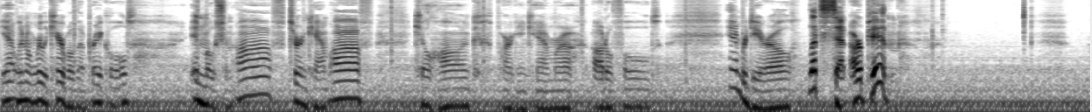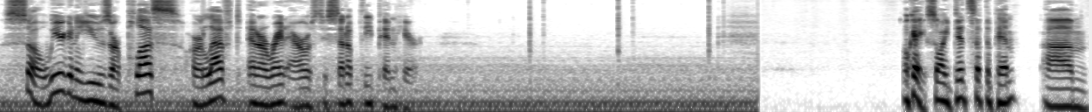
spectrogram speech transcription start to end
Yeah, we don't really care about that brake hold. In motion off, turn cam off, kill honk, parking camera, auto fold, amber DRL. Let's set our pin. So we are going to use our plus, our left, and our right arrows to set up the pin here. Okay, so I did set the pin, um,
